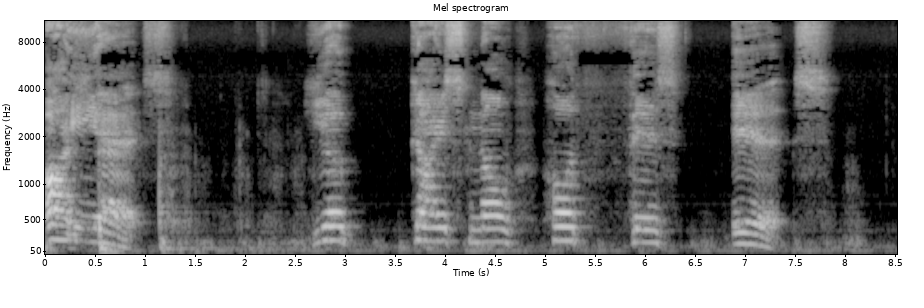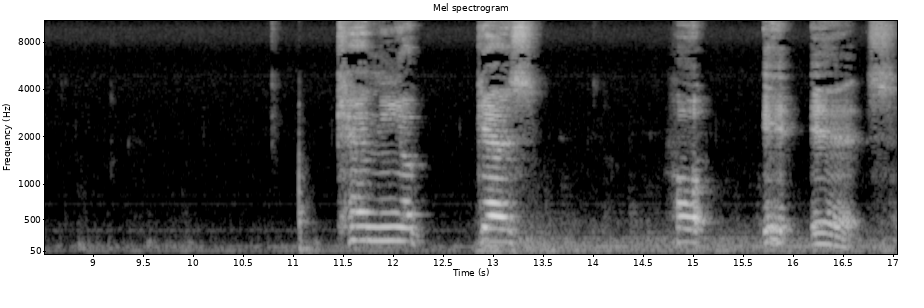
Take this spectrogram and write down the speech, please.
Oh yes, you guys know who this is. Can you guess who it is?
